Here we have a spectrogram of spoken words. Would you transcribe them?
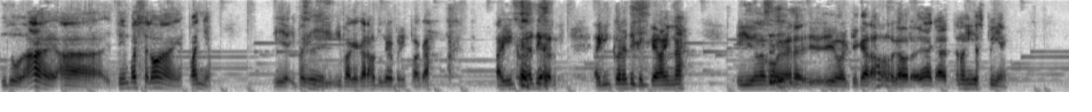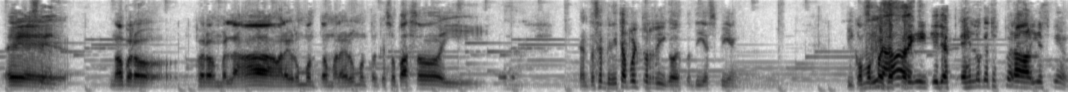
Y tú, ah, ah, estoy en Barcelona, en España. Y, y, Sí. y- y para qué carajo tú quieres venir para acá? Aquí en Connecticut, aquí en Connecticut que no hay nada. Y uno como, Sí. Digo, ¿qué carajo, lo cabrón? Ven acá, este no es ESPN. Eh, No, pero, pero en verdad me alegro un montón, me alegro un montón que eso pasó y entonces viniste a Puerto Rico después de E ESPN. ¿Y cómo Sí, fue nada. es lo que tú esperabas de ESPN?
